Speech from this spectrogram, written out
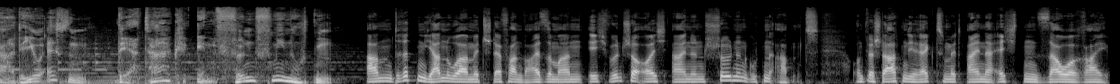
Radio Essen. Der Tag in fünf Minuten. Am 3. Januar mit Stefan Weisemann. Ich wünsche euch einen schönen guten Abend. Und wir starten direkt mit einer echten Sauerei.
